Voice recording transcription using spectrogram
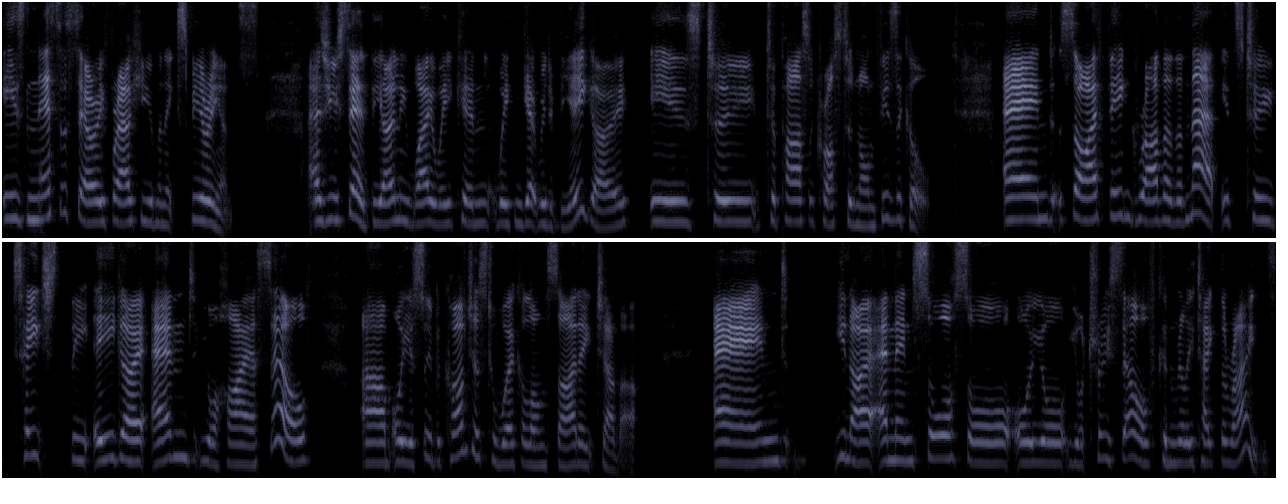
is necessary for our human experience as you said the only way we can we can get rid of the ego is to to pass across to non-physical and so i think rather than that it's to teach the ego and your higher self um, or your superconscious to work alongside each other. And you know and then source or or your your true self can really take the reins.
